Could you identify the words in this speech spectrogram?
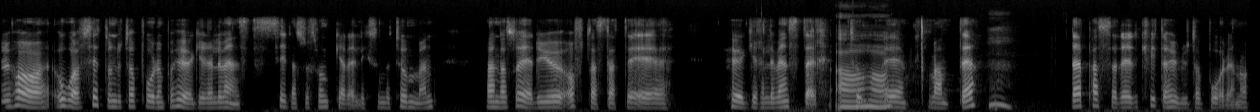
du ha oavsett om du tar på den på höger eller vänster sida så funkar det liksom med tummen. Annars så är det ju oftast att det är höger eller vänster tum, eh, vante. Mm. Där passar det, det kvittar hur du tar på den och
